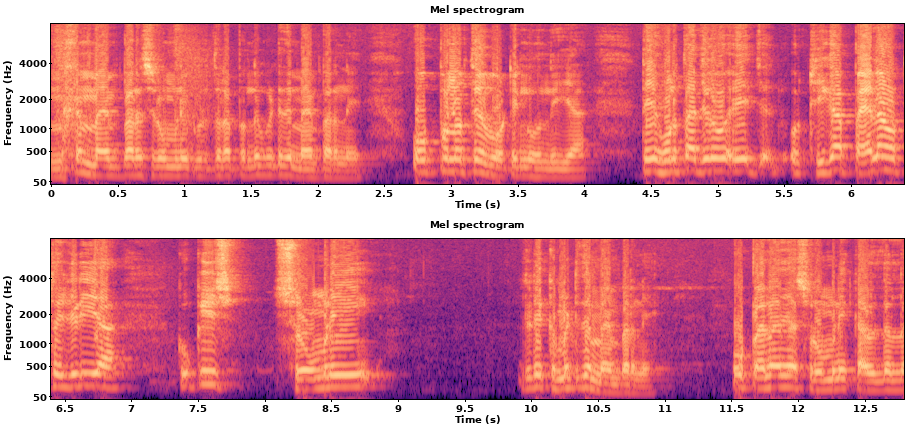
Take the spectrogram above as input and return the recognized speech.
ਮੈਂ ਮੈਂਬਰ ਸ਼੍ਰੋਮਣੀ ਗੁਰਦੁਆਰਾ ਪ੍ਰਬੰਧਕ ਕਮੇਟੀ ਦੇ ਮੈਂਬਰ ਨੇ। ਓਪਨ ਉੱਤੇ VOTING ਹੁੰਦੀ ਆ। ਤੇ ਹੁਣ ਤਾਂ ਜਦੋਂ ਇਹ ਠੀਕ ਆ ਪਹਿਲਾਂ ਉੱਥੇ ਜਿਹੜੀ ਆ ਕਿਉਂਕਿ ਸ਼੍ਰੋਮਣੀ ਜਿਹੜੇ ਕਮੇਟੀ ਦੇ ਮੈਂਬਰ ਨੇ ਉਹ ਪਹਿਲਾਂ ਜਾਂ ਸ਼੍ਰੋਮਣੀ ਅਕਾਲੀ ਦਲ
